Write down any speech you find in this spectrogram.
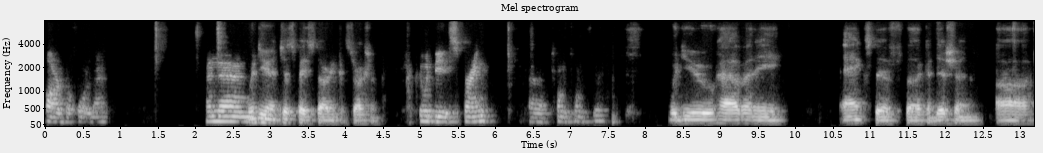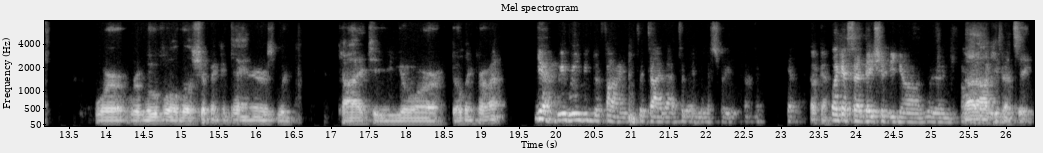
far before that. And then When do you anticipate starting construction? it would be spring uh, twenty twenty-three. Would you have any angst if the condition uh, were removal of those shipping containers would tie to your building permit? Yeah, we, we would define to tie that to the administrative permit. Okay, Like I said, they should be gone within. not occupancy,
